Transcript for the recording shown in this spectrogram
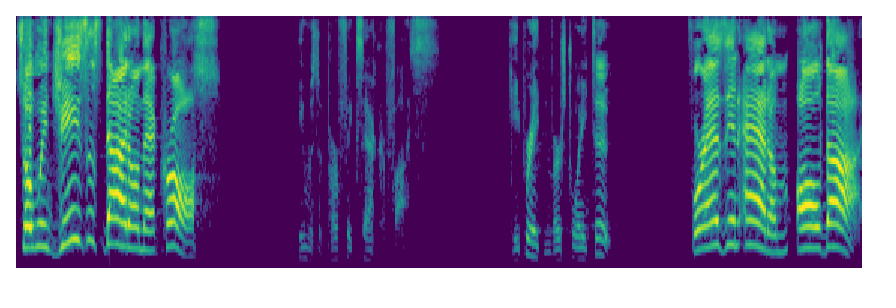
So when Jesus died on that cross, he was the perfect sacrifice. Keep reading, verse 22. For as in Adam all die,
